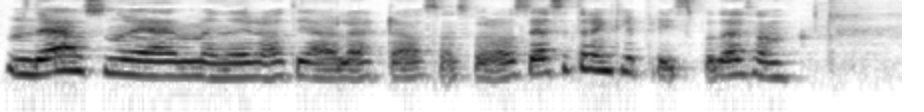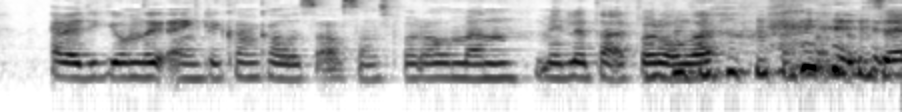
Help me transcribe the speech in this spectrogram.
Men det er også noe jeg mener at jeg har lært av avstandsforhold. Så jeg setter egentlig pris på det. sånn Jeg vet ikke om det egentlig kan kalles avstandsforhold, men militærforholdet. si.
